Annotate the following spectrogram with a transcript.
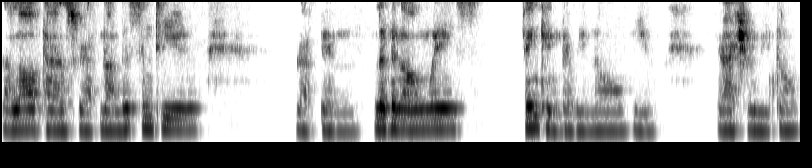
A lot of times we have not listened to you we have been living our own ways, thinking that we know you. Actually, we don't.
